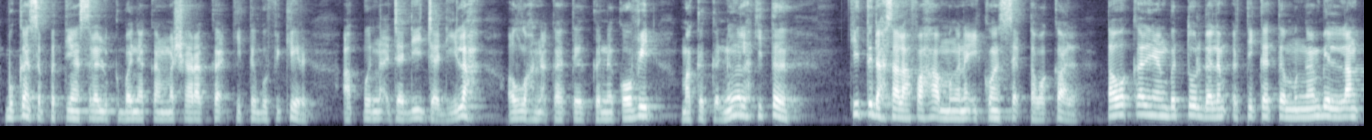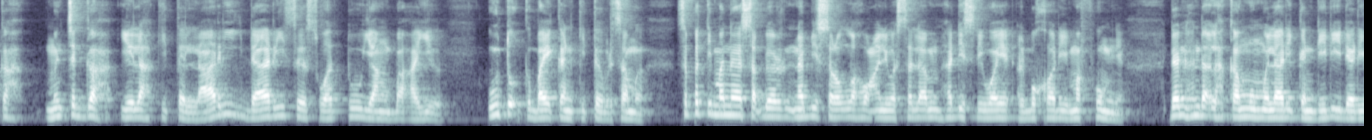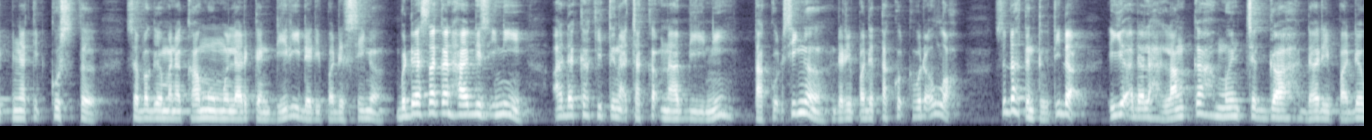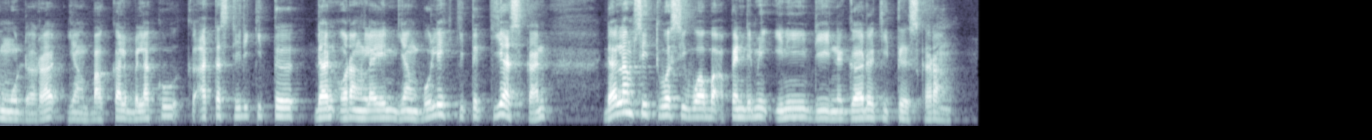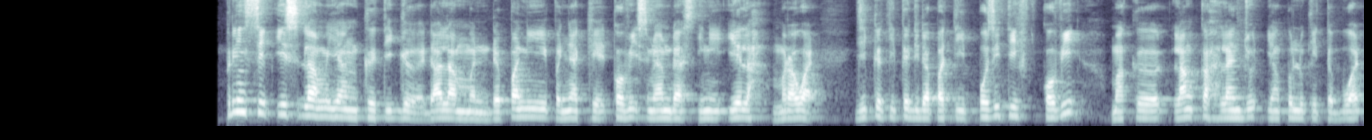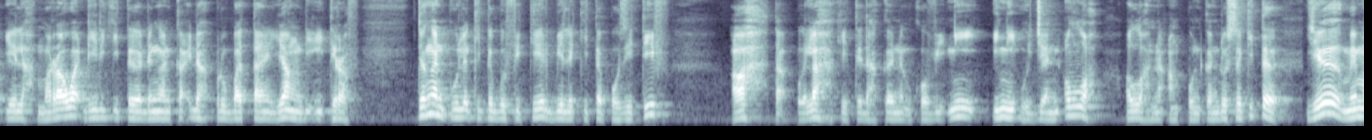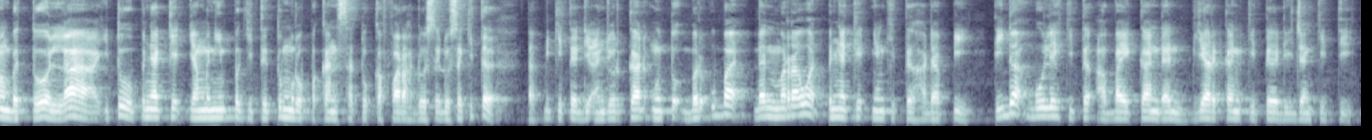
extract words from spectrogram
Bukan seperti yang selalu kebanyakan masyarakat kita berfikir, apa nak jadi, jadilah. Allah nak kata kena COVID, maka kenalah kita. Kita dah salah faham mengenai konsep tawakal. Tawakal yang betul dalam erti kata mengambil langkah mencegah ialah kita lari dari sesuatu yang bahaya untuk kebaikan kita bersama. Seperti mana sabda Nabi wasallam hadis riwayat Al-Bukhari mafhumnya. Dan hendaklah kamu melarikan diri dari penyakit kusta sebagaimana kamu melarikan diri daripada singa. Berdasarkan hadis ini, adakah kita nak cakap Nabi ini takut singa daripada takut kepada Allah? Sudah tentu tidak. Ia adalah langkah mencegah daripada mudarat yang bakal berlaku ke atas diri kita dan orang lain yang boleh kita kiaskan dalam situasi wabak pandemik ini di negara kita sekarang. Prinsip Islam yang ketiga dalam mendepani penyakit COVID-19 ini ialah merawat. Jika kita didapati positif COVID, maka langkah lanjut yang perlu kita buat ialah merawat diri kita dengan kaedah perubatan yang diiktiraf. Jangan pula kita berfikir bila kita positif, ah tak apalah kita dah kena COVID ni, ini ujian Allah. Allah nak ampunkan dosa kita. Ya, memang betul lah. Itu penyakit yang menimpa kita tu merupakan satu kafarah dosa-dosa kita. Tapi kita dianjurkan untuk berubat dan merawat penyakit yang kita hadapi. Tidak boleh kita abaikan dan biarkan kita dijangkiti.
